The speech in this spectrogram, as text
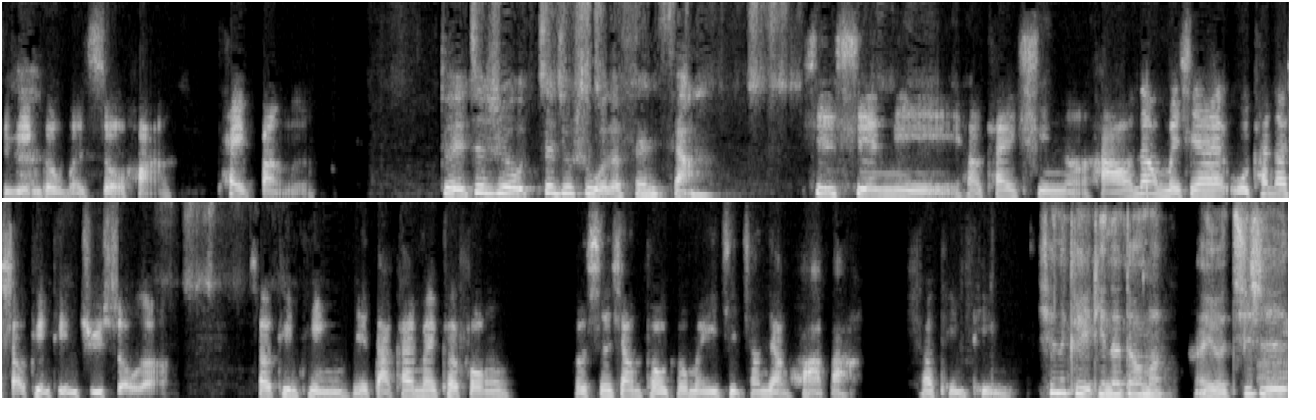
这边跟我们说话，太棒了！对，这是这就是我的分享。谢谢你，好开心哦！好，那我们现在我看到小婷婷举手了，小婷婷，你打开麦克风和摄像头，跟我们一起讲讲话吧。小婷婷，现在可以听得到吗？哎呦，其实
